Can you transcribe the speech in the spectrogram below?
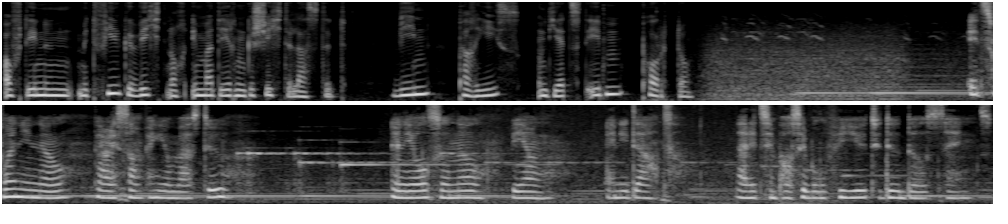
auf denen mit viel Gewicht noch immer deren Geschichte lastet. Wien, Paris und jetzt eben Porto. It's when you know there is something you must do. And you also know, beyond any doubt, that it's impossible for you to do those things.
